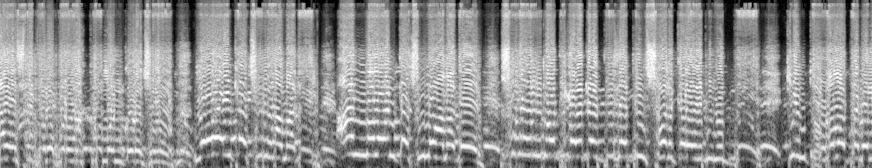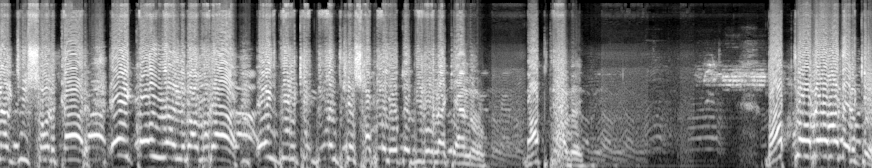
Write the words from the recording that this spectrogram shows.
আইএসএফ এর উপর আক্রমণ করেছিল। লড়াইটা ছিল আমাদের, আন্দোলনটা ছিল আমাদের শুভেন্দু অধিকারীদের বিজেপি সরকারের বিরুদ্ধে, কিন্তু মমতা ব্যানার্জির সরকার এই কল্যাণ বাবুরা ওই দিনকে বন্ধকে সফল হতে দিল না কেন? ভাবতে হবে। ভাবতে হবে আমাদেরকে।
